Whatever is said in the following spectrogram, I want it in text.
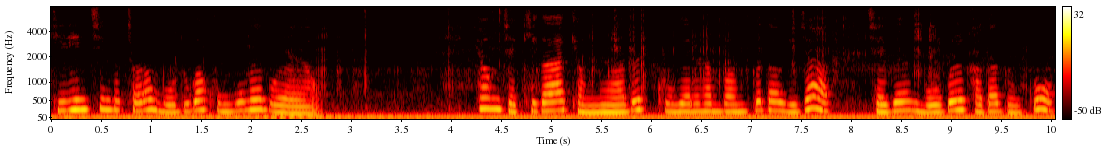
기린 친구처럼 모두가 궁금해 보여요. 형 제키가 격려하듯 고개를 한번 끄덕이자 잭은 목을 가다듬고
